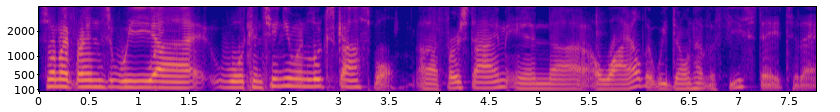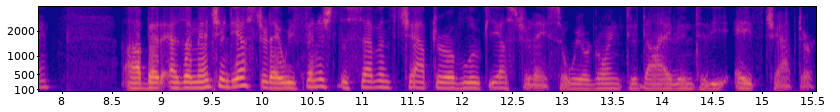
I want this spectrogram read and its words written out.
So, my friends, we uh, will continue in Luke's Gospel. Uh, first time in uh, a while that we don't have a feast day today. Uh, but as I mentioned yesterday, we finished the seventh chapter of Luke yesterday, so we are going to dive into the eighth chapter.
